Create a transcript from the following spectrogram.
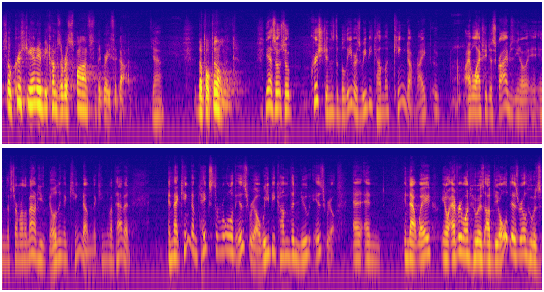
So Christianity becomes a response to the grace of God, Yeah. the fulfillment. Yeah, so so Christians, the believers, we become a kingdom, right? Bible actually describes, you know, in, the Sermon on the Mount, he's building a kingdom, the kingdom of heaven. And that kingdom takes the role of Israel. We become the new Israel. And, and in that way, you know, everyone who is of the old Israel, who was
